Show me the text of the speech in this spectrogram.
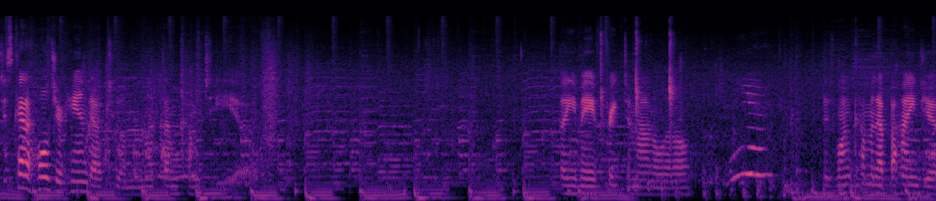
Just gotta hold your hand out to them and let them come to you. Though you may have freaked him out a little. Yeah. There's one coming up behind you.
